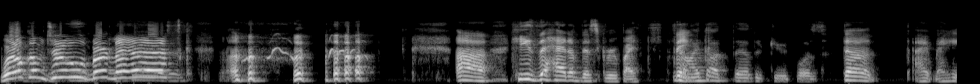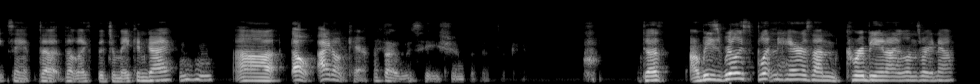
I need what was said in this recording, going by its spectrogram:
Welcome to Burlesque. uh, he's the head of this group, I think. No, I thought the other dude was. the I, I hate saying the the like the Jamaican guy. hmm Uh oh, I don't care. I thought it was Haitian, but that's okay. Does are we really splitting hairs on Caribbean islands right now?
